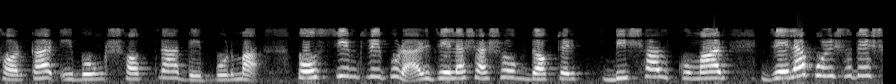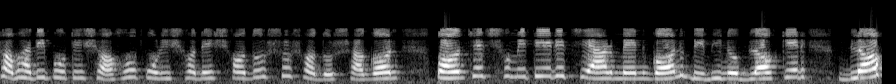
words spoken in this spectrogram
সরকার এবং স্বপ্না দেববর্মা পশ্চিম ত্রিপুরার জেলা শাসক ডক্টর বিশাল কুমার জেলা পরিষদের সভাধিপতি সহ পরিষদের সদস্য সদস্যগণ পঞ্চায়েত সমিতির চেয়ারম্যানগণ বিভিন্ন ব্লকের ব্লক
